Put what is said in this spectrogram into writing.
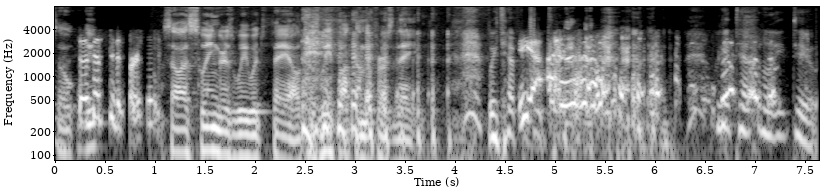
So, So we- it's up to the person. so as swingers, we would fail because we fuck on the first date. We definitely Yeah. we definitely do.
